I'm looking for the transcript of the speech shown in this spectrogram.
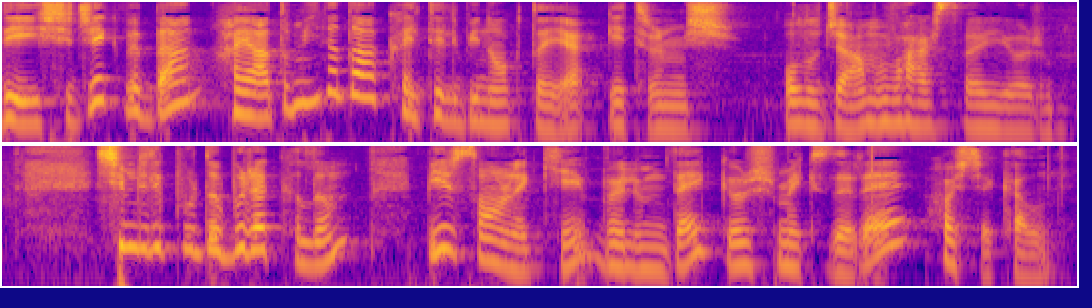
değişecek ve ben hayatımı yine daha kaliteli bir noktaya getirmiş olacağımı varsayıyorum. Şimdilik burada bırakalım. Bir sonraki bölümde görüşmek üzere. Hoşçakalın.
